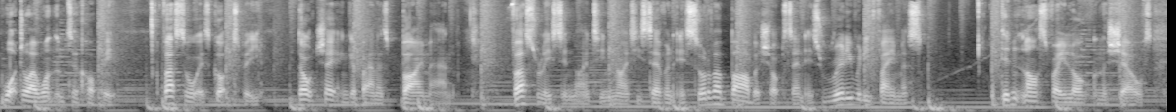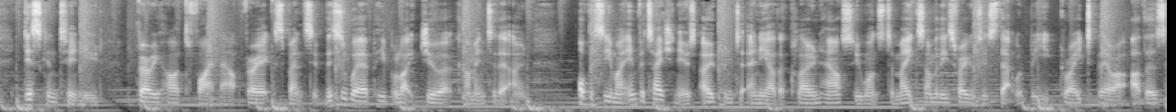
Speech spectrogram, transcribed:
what do I want them to copy? First of all, it's got to be Dolce & Gabbana's By Man. First released in 1997, it's sort of a barbershop scent. It's really, really famous. Didn't last very long on the shelves. Discontinued. Very hard to find out. Very expensive. This is where people like Dua come into their own. Obviously, my invitation here is open to any other clone house who wants to make some of these fragrances. That would be great. There are others,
